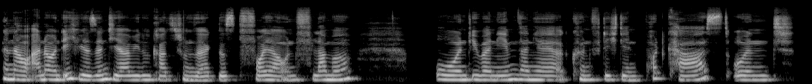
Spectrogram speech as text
genau, Anna und ich, wir sind ja, wie du gerade schon sagtest, Feuer und Flamme und übernehmen dann ja künftig den Podcast. Und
